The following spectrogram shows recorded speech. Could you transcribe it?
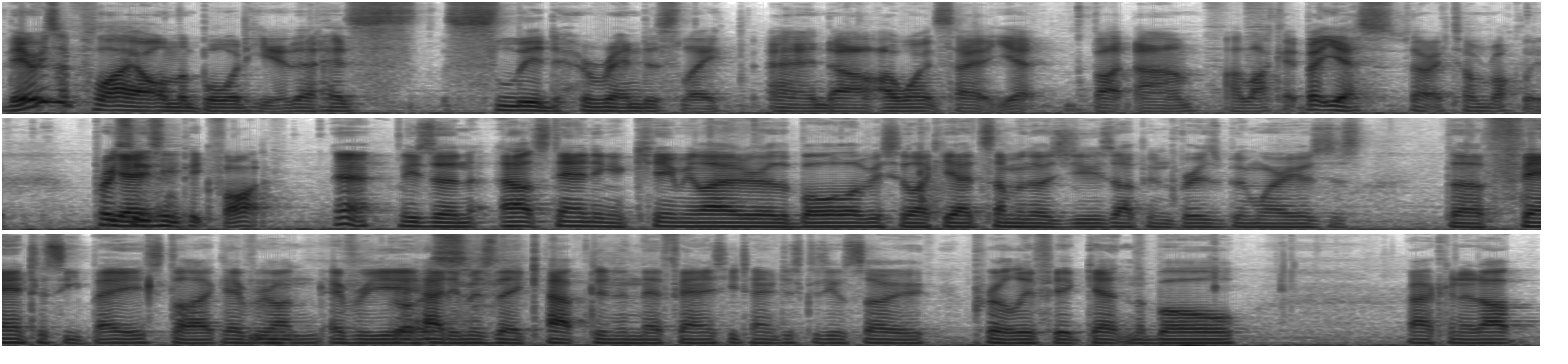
There is a player on the board here that has slid horrendously, and uh, I won't say it yet, but um, I like it. But yes, sorry, Tom Rockliff. Preseason he- pick five. Yeah, he's an outstanding accumulator of the ball. Obviously, like he had some of those years up in Brisbane where he was just the fantasy beast. Like everyone mm. every year had him as their captain in their fantasy team just because he was so prolific, getting the ball, racking it up.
